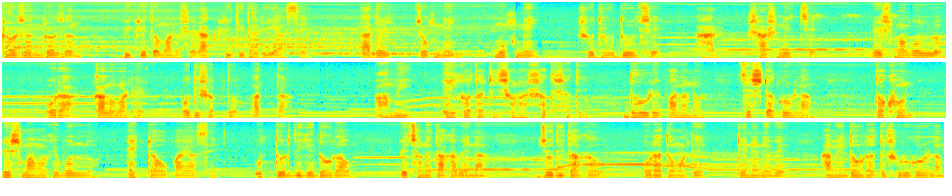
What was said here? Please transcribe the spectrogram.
ডর্জন ডর্জন বিকৃত মানুষের আকৃতি দাঁড়িয়ে আছে। তাদের চোখ নেই, মুখ নেই, শুধু দুলছে আর শ্বাস নিচ্ছে। রেশমা বলল, ওরা কালো মাঠের অধিশপ্ত আত্মা। আমি এই কথাটি শোনার সাথে সাথে দৌড়ে পালানোর চেষ্টা করলাম। তখন রেশমা আমাকে বলল, একটা উপায় আছে। উত্তর দিকে দৌড়াও। পেছনে তাকাবে না। যদি তাকাও, ওরা তোমাকে টেনে নেবে। আমি দৌড়াতে শুরু করলাম।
